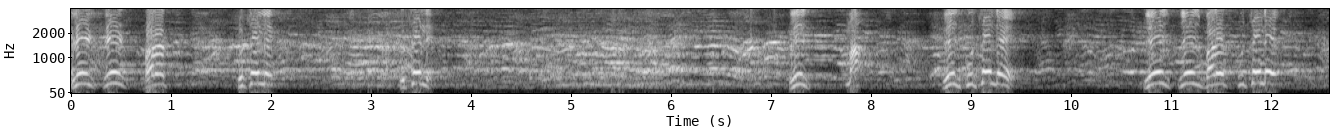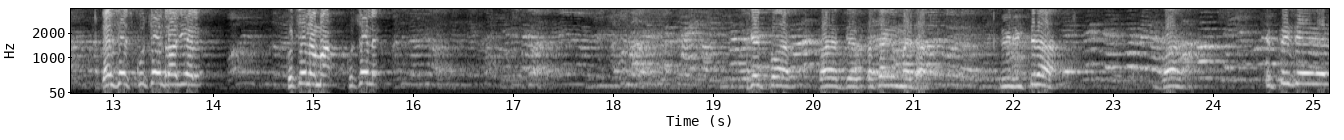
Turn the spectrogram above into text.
ప్లీజ్ ప్లీజ్ భరత్ కూర్చోండి. కూర్చోండి ప్లీజ్ మా ప్లీజ్ కూర్చోండి ప్లీజ్ ప్లీజ్ భరత్ కూర్చోండి దయచేసి కూర్చోండి రాజు గారు కూర్చోండి అమ్మా కూర్చోండి ప్రసంగం మీద మీరు ఇచ్చిన వా- చెప్పింది ఏం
